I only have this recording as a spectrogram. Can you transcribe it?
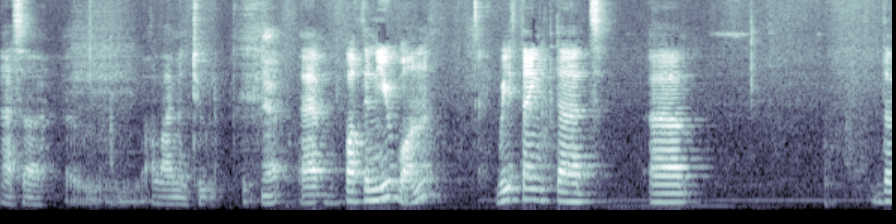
as a um, alignment tool. yeah, Uh, but the new one, we think that uh, the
